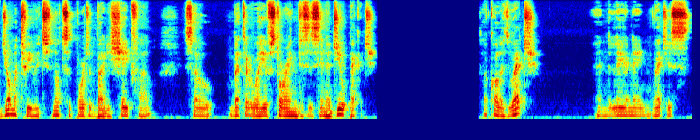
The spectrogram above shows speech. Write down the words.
geometry which is not supported by the shapefile. So better way of storing this is in a geo package. So I'll call it wedge and the layer name wedges.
